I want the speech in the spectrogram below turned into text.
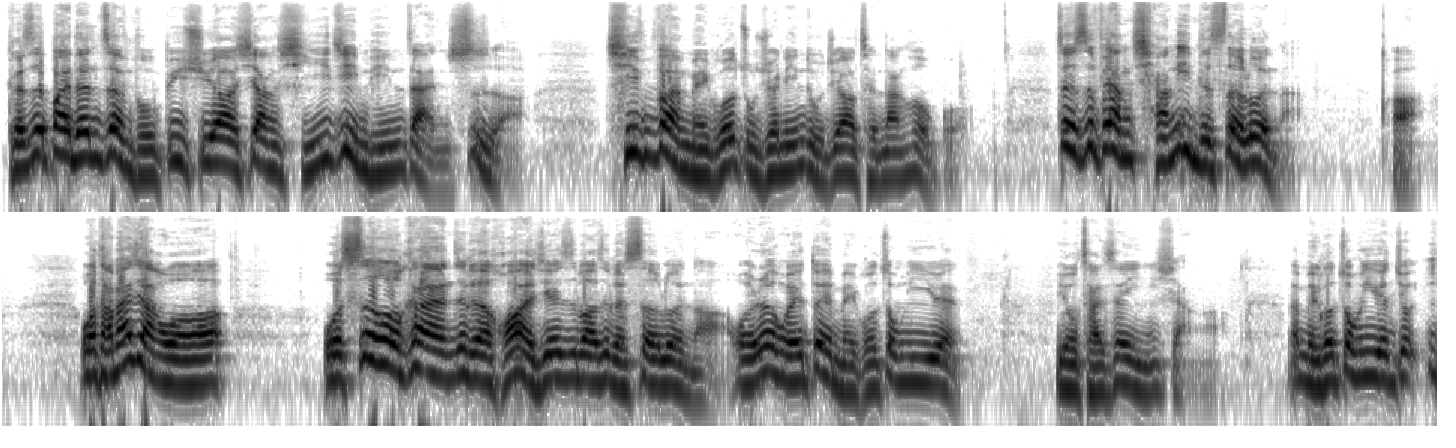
可是拜登政府必须要向习近平展示啊，侵犯美国主权领土就要承担后果，这是非常强硬的社论啊！啊，我坦白讲，我我事后看这个《华尔街日报》这个社论啊，我认为对美国众议院有产生影响啊。那美国众议院就一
